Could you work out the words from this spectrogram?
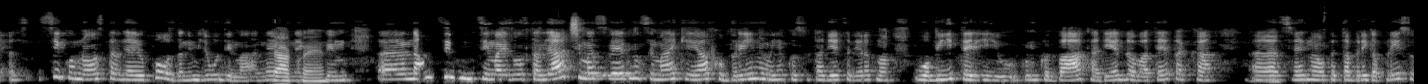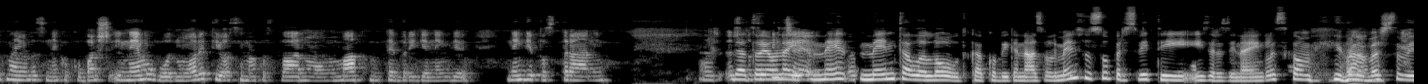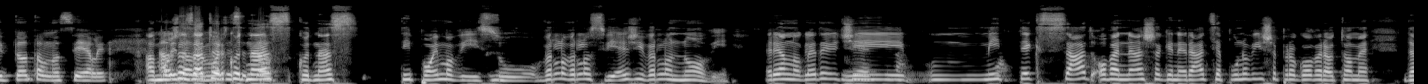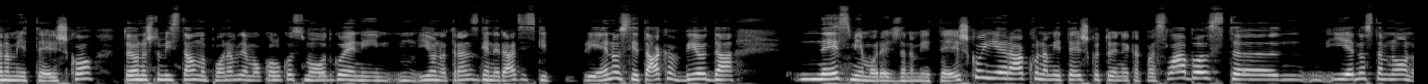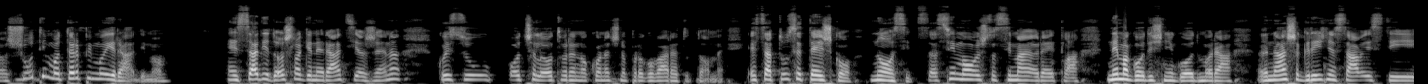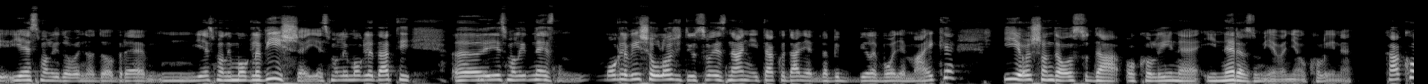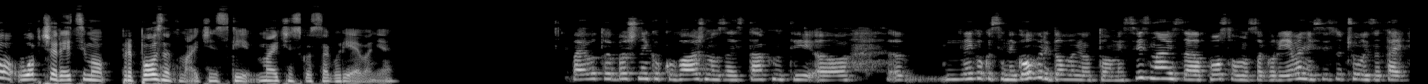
sigurno ostavljaju pouzdanim ljudima, ne Tako nekakvim e, nasilnicima i zlostavljačima, svejedno se majke jako brinu, iako su ta djeca vjerojatno u obitelji, kod baka, djedova, tetaka, e, svejedno je opet ta briga prisutna i onda se nekako baš i ne mogu odmoriti, osim ako stvarno ono, maknu te brige negdje, negdje po strani. Da, to je onaj mental load, kako bi ga nazvali. Meni su super svi ti izrazi na engleskom i ono baš su mi totalno sjeli. A možda dobro, zato jer kod nas, kod nas ti pojmovi su vrlo, vrlo svježi, vrlo novi. Realno gledajući, mi tek sad, ova naša generacija puno više progovara o tome da nam je teško. To je ono što mi stalno ponavljamo koliko smo odgojeni i ono transgeneracijski prijenos je takav bio da ne smijemo reći da nam je teško jer ako nam je teško to je nekakva slabost e, i jednostavno ono šutimo, trpimo i radimo. E sad je došla generacija žena koji su počele otvoreno konačno progovarati o tome. E sad tu se teško nositi sa svim ovo što si Majo rekla, nema godišnjeg odmora, naša grižnja savjesti, jesmo li dovoljno dobre, jesmo li mogle više, jesmo li mogle dati, e, jesmo li, ne znam, mogle više uložiti u svoje znanje i tako dalje da bi bile bolje majke? I još onda osuda okoline i nerazumijevanje okoline. Kako uopće recimo prepoznat majčinski, majčinsko sagorijevanje? Pa evo to je baš nekako važno za istaknuti, uh, uh, nekako se ne govori dovoljno o tome. Svi znaju za poslovno sagorijevanje, svi su čuli za taj uh,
